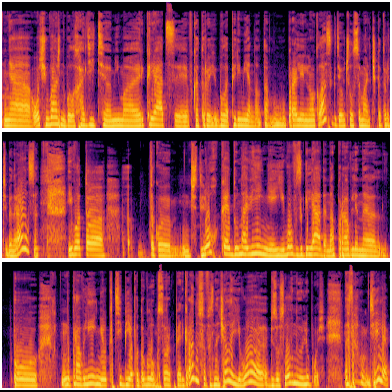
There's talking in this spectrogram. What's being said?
очень важно было ходить мимо рекреации, в которой была перемена там, у параллельного класса, где учился мальчик, который тебе нравился. И вот э, такое значит, легкое дуновение его взгляда, направленное по направлению к тебе под углом 45 градусов означало его безусловную любовь. На самом деле,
